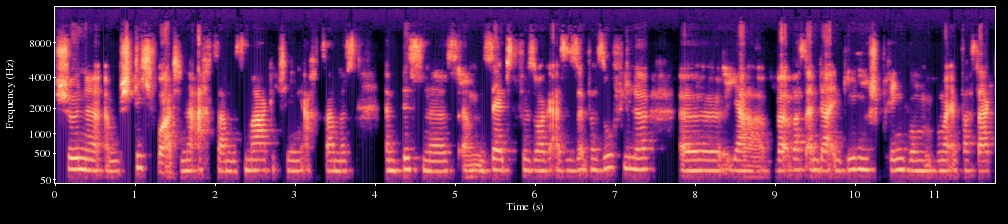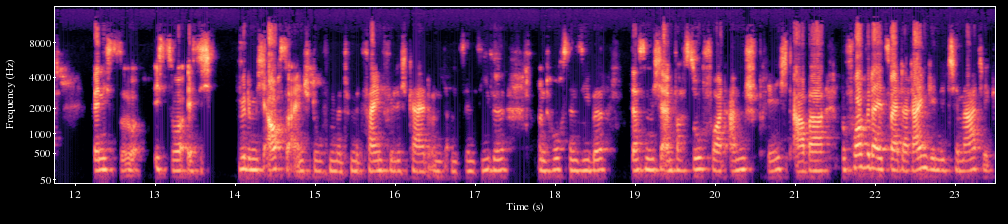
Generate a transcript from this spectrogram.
schöne ähm, Stichworte, ne? achtsames Marketing, achtsames ähm, Business, ähm, Selbstfürsorge. Also es sind einfach so viele, äh, ja, was einem da entgegenspringt, wo, wo man einfach sagt, wenn ich so, ich so, ich würde mich auch so einstufen mit, mit Feinfühligkeit und, und sensibel und hochsensibel, dass mich einfach sofort anspricht. Aber bevor wir da jetzt weiter reingehen, die Thematik,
